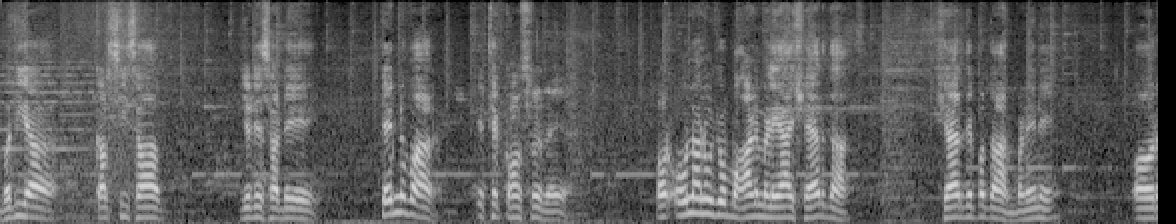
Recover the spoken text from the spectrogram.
ਵਧੀਆ ਕਲਸੀ ਸਾਹਿਬ ਜਿਹੜੇ ਸਾਡੇ ਤਿੰਨ ਵਾਰ ਇੱਥੇ ਕੌਂਸਲਰ ਰਹੇ ਆ। ਔਰ ਉਹਨਾਂ ਨੂੰ ਜੋ ਮਾਣ ਮਿਲਿਆ ਸ਼ਹਿਰ ਦਾ, ਸ਼ਹਿਰ ਦੇ ਪ੍ਰਧਾਨ ਬਣੇ ਨੇ। ਔਰ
